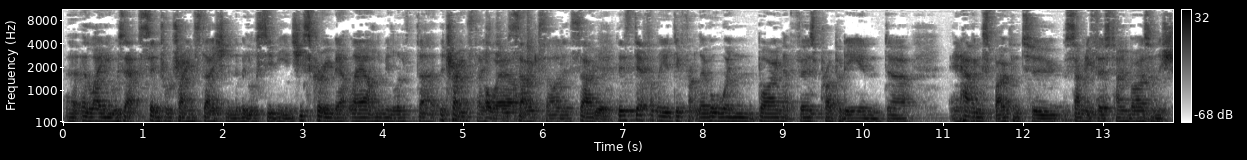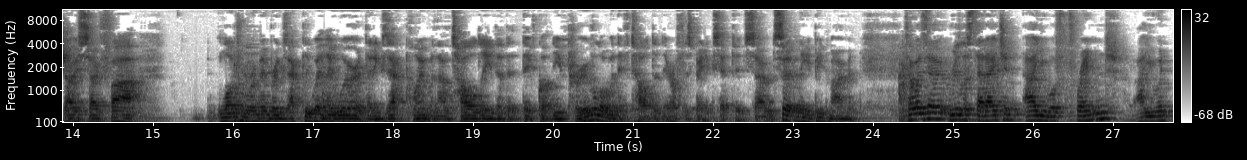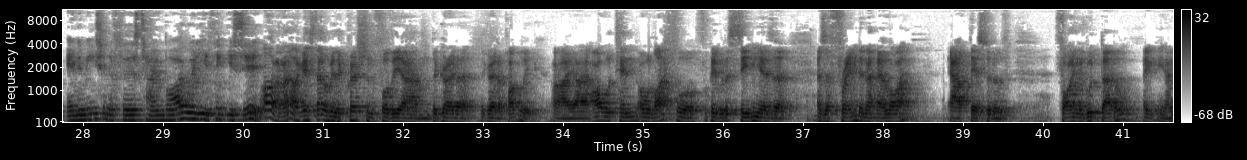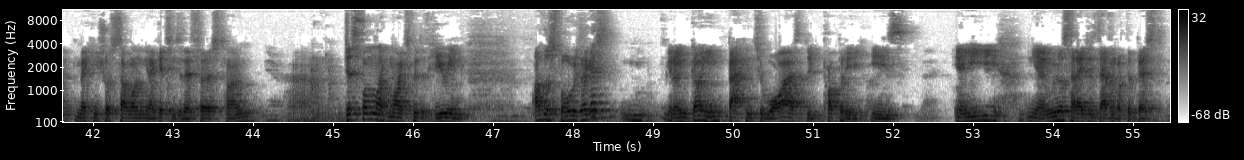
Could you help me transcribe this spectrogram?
a a lady was at Central train station in the middle of Sydney and she screamed out loud in the middle of the, the train station. Oh, wow. She was so excited. So Yeah. there's definitely a different level when buying that first property and uh, and having spoken to so many first home buyers on the show so far, a lot of them remember exactly where they were at that exact point when they were told either that they've got the approval or when they've told that their offer's been accepted. So it's certainly a big moment. So as a real estate agent, are you a friend? Are you an enemy to the first home buyer? Where do you think you sit? I don't know. I guess that would be the question for the um, the greater the greater public. I uh, I would tend I would like for, for people to see me as a as a friend and an ally out there, sort of fighting a good battle. You know, making sure someone you know gets into their first home. Um, just from like my experience of hearing other stories, I guess mm, you know going in, back into why I do property is you know you, you know real estate agents haven't got the best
